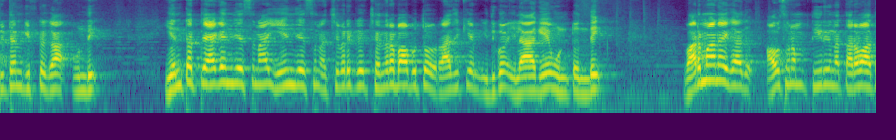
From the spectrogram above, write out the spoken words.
రిటర్న్ గిఫ్ట్గా ఉంది. ఎంత త్యాగం చేసినా ఏం చేసినా చివరికి చంద్రబాబుతో రాజకీయం ఇదిగో ఇలాగే ఉంటుంది. వర్మనే కాదు అవసరం తీరిన తర్వాత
